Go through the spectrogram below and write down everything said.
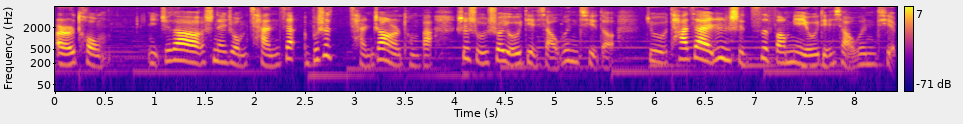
儿童。你知道是那种残障，不是残障儿童吧？是属于说有一点小问题的，就他在认识字方面有一点小问题。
